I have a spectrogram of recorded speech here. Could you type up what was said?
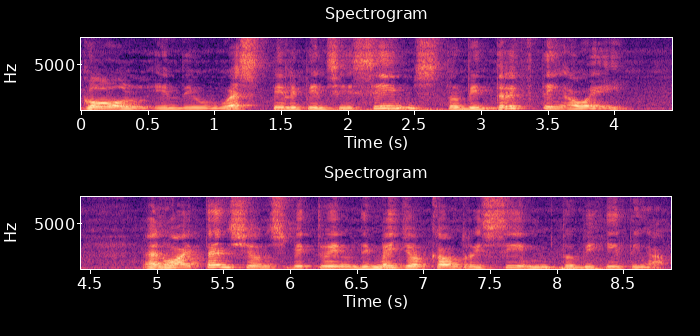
goal in the West Philippine Sea seems to be drifting away and why tensions between the major countries seem to be heating up.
